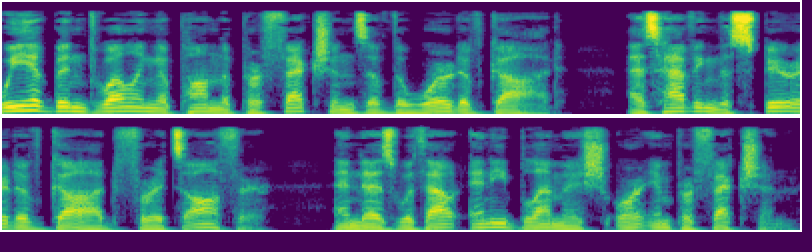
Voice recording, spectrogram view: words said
We have been dwelling upon the perfections of the Word of God, as having the Spirit of God for its author, and as without any blemish or imperfection.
